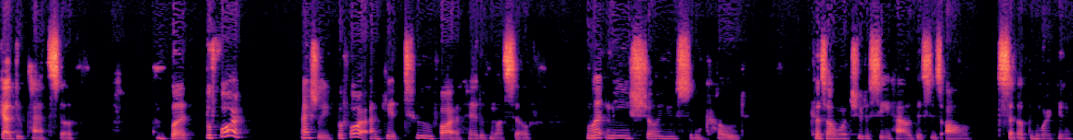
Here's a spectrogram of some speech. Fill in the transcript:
gotta do path stuff. But before actually, before I get too far ahead of myself, let me show you some code. Cause I want you to see how this is all set up and working.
